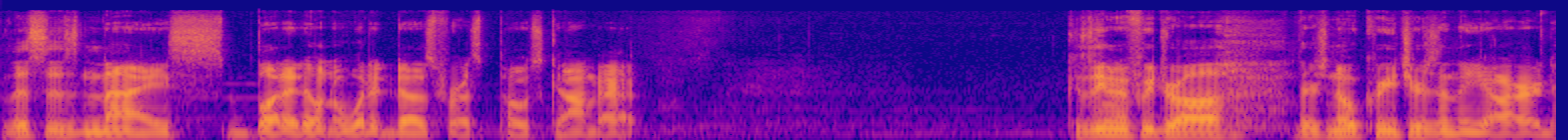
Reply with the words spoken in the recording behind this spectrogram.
This is nice, but I don't know what it does for us post-combat. Because even if we draw, there's no creatures in the yard.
